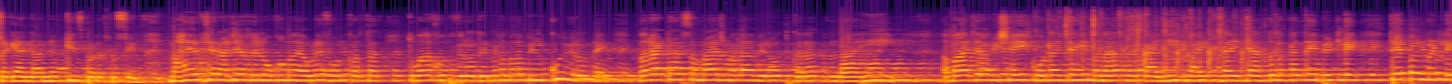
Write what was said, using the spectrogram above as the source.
सगळ्यांना नक्कीच पडत असेल. बाहेरचे राज्यातले लोक मला एवढे फोन करतात तुम्हाला खूप विरोध आहे. मला मला बिलकुल विरोध नाही. मराठा समाज मला विरोध करत नाही. माझ्याविषयी कोणाच्याही मनात काही वाईट नाही. मी आंदोलकांनाही भेटले. ते पण म्हटले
